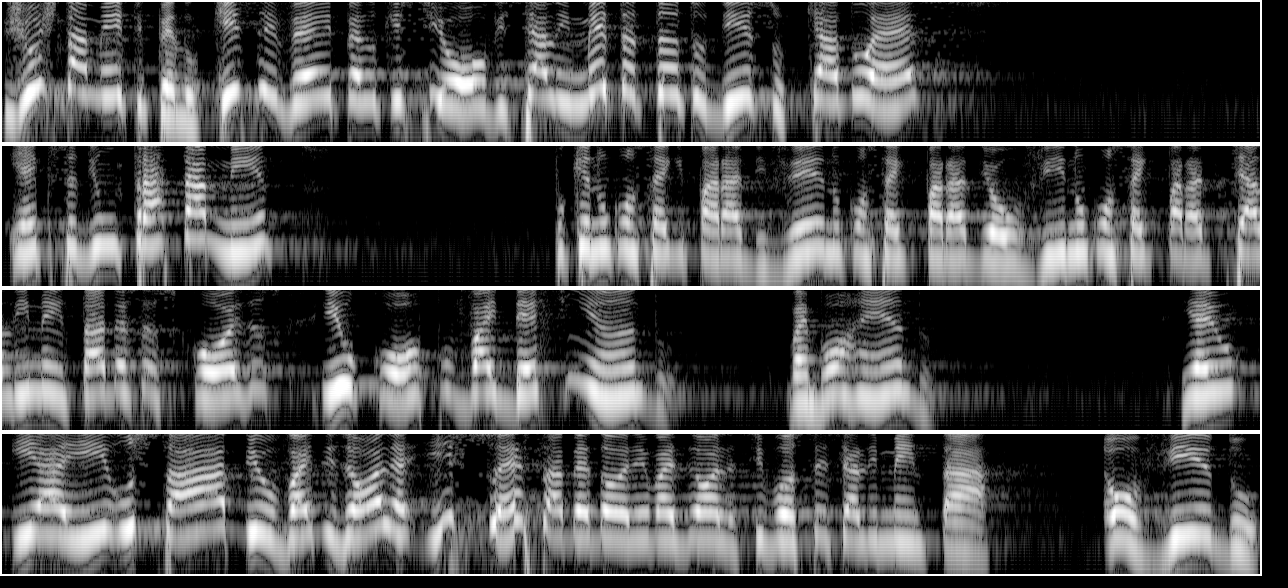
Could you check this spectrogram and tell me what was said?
justamente pelo que se vê e pelo que se ouve, se alimenta tanto disso que adoece. E aí precisa de um tratamento, porque não consegue parar de ver, não consegue parar de ouvir, não consegue parar de se alimentar dessas coisas e o corpo vai definhando, vai morrendo. E aí, e aí o sábio vai dizer: olha, isso é sabedoria. Vai dizer: olha, se você se alimentar, ouvido,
